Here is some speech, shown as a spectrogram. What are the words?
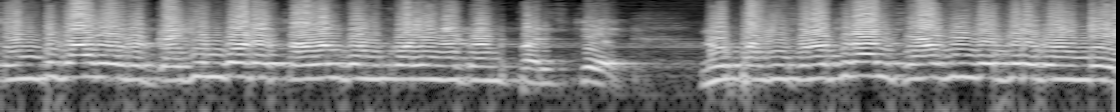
సెంటు కాదు ఒక గజం కూడా స్థలం కొనుక్కోలేనటువంటి పరిస్థితి. నువ్వు పది సంవత్సరాలు శాసనసభ్యుడిగా ఉండి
